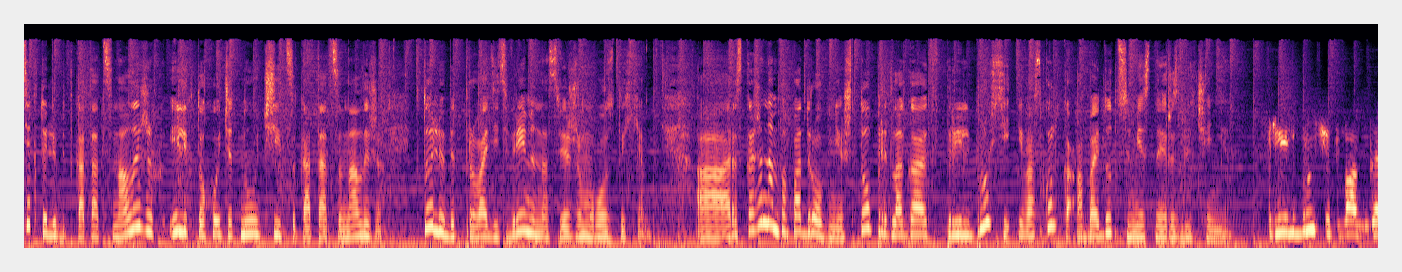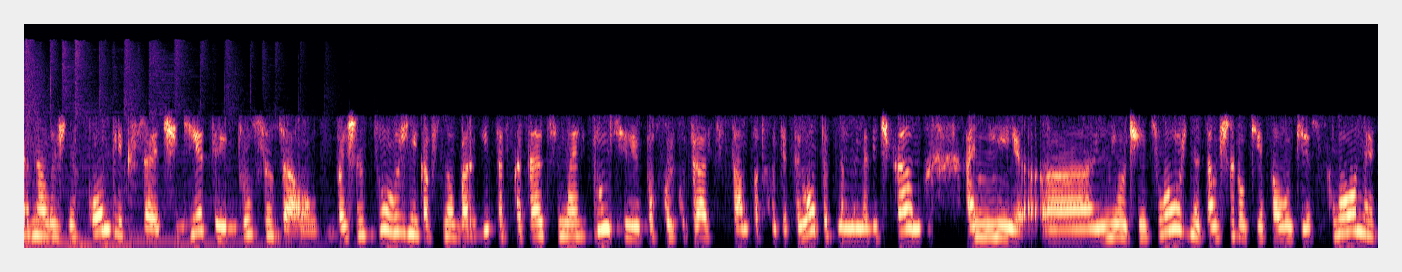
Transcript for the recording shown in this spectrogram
Те, кто любит кататься на лыжах или кто хочет научиться кататься на лыжах. Кто любит проводить время на свежем воздухе. А, расскажи нам поподробнее, что предлагают в Прельбрусе и во сколько обойдутся местные развлечения. При Эльбрусе два горнолыжных комплекса Чигет и Эльбруса Заун. Большинство лыжников сноубордистов катаются на Эльбрусе, поскольку трассы там подходят и опытным, и новичкам. Они э, не очень сложные, там широкие пологие склоны,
